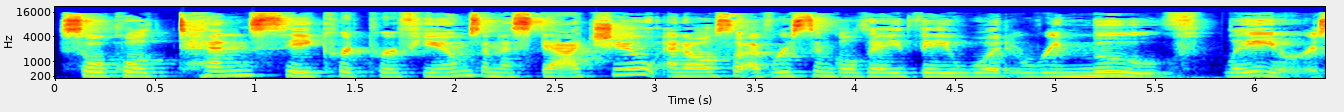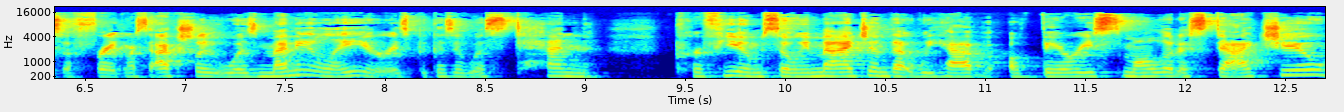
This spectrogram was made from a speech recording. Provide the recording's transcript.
so called 10 sacred perfumes in a statue. And also, every single day, they would remove layers of fragrance. Actually, it was many layers because it was 10 perfumes. So imagine that we have a very small little statue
